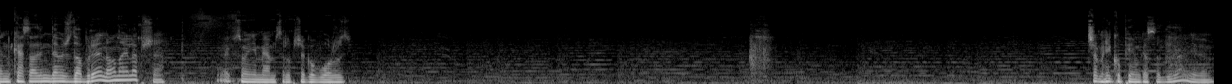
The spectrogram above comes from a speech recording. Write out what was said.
Ten Kasadin damage dobry? No, najlepszy. Jak w sumie nie miałem co lepszego włożyć. Czemu nie kupiłem Kasadina? Nie wiem.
